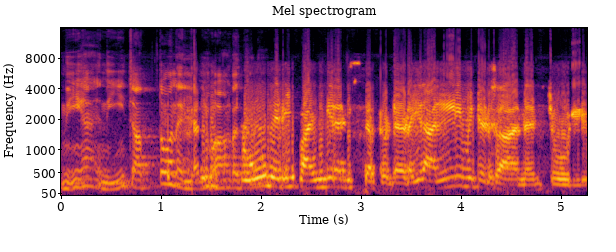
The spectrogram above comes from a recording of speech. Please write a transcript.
നീ നീ ചത്തോനല്ലേ ഭയങ്കര ഇഷ്ടപ്പെട്ടു ഇത് അൺലിമിറ്റഡ് സാധനം ചൂടിൽ.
